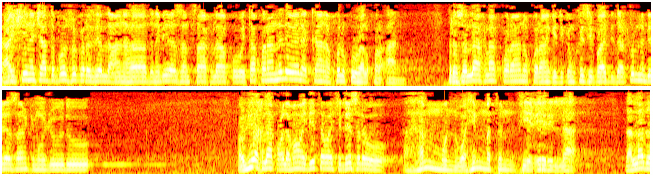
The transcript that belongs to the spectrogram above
عائشہ نه چاته پوسو کر رضی الله عنها د نبی رسول الله اخلاق او ته قران نه دی ویل کان خلقه القرآن رسول الله اخلاق قران او قران کې کوم خصي صفات دي دا ټول نبی رسول الله کې موجودو او لوی اخلاق علما وایي دي ته وایي چې ليس له هم و همت فی غیر الله د الله د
